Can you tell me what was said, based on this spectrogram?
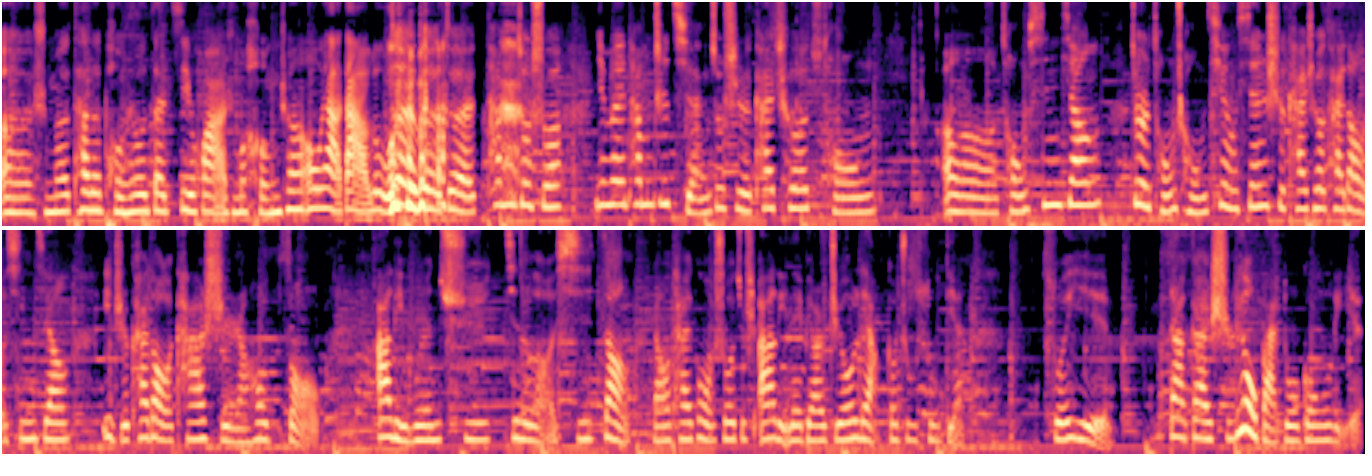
呃，什么？他的朋友在计划什么横穿欧亚大陆？对对对，他们就说，因为他们之前就是开车从，呃，从新疆，就是从重庆，先是开车开到了新疆，一直开到了喀什，然后走阿里无人区进了西藏，然后他还跟我说，就是阿里那边只有两个住宿点，所以大概是六百多公里。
